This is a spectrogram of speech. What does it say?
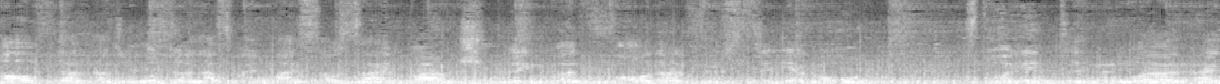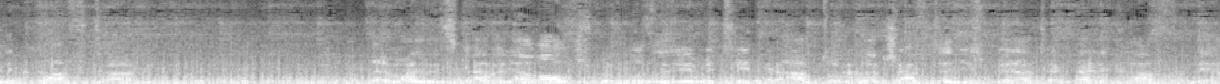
Rauf dann, also runter, lass meinen Meister aus seinem Wagen springen, weil vorne fühlst du ja gut. Nur hinten, wo er keine Kraft hat. Der Mann ist klar, wenn er rausspringt, muss er die Limitation gehabt und dann schafft er nicht mehr, hat er keine Kraft mehr.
